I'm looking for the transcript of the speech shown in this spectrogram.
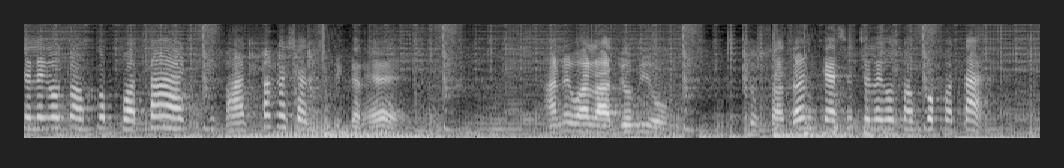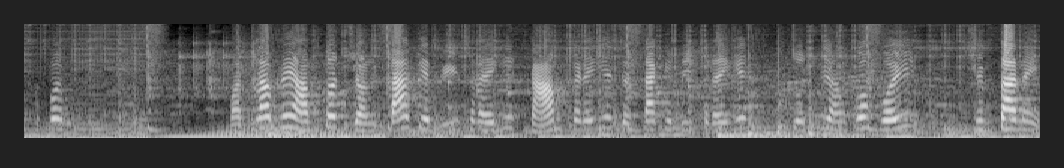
चलेगा तो हमको पता है कि भाजपा का शायद स्पीकर है। आने वाला जो भी हो तो सदन कैसे चलेगा तो हमको पता है। तो मतलब नहीं, हम तो जनता के बीच रहेंगे, काम करेंगे, जनता के बीच रहेंगे तो उसकी हमको कोई चिंता नहीं।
